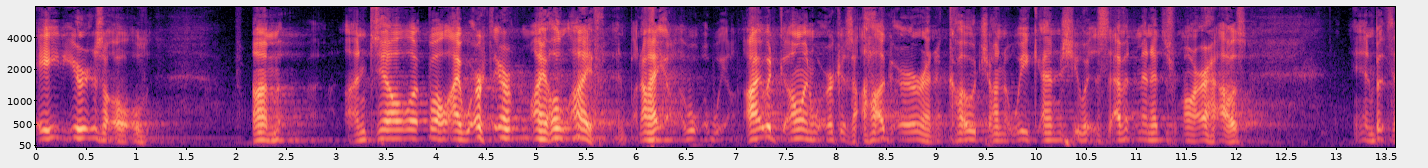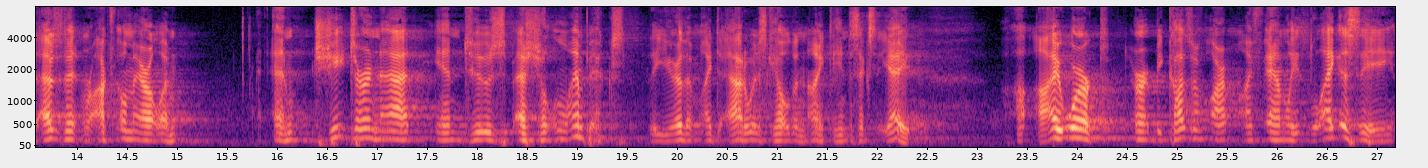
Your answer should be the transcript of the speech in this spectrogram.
eight years old um, until, well, I worked there my whole life. But I, I would go and work as a hugger and a coach on the weekend. She was seven minutes from our house in Bethesda in Rockville, Maryland. And she turned that into Special Olympics the year that my dad was killed in 1968. I worked, or because of our, my family's legacy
